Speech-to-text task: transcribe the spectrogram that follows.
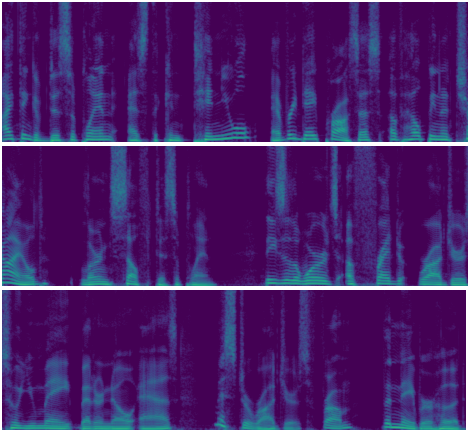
I think of discipline as the continual, everyday process of helping a child learn self discipline. These are the words of Fred Rogers, who you may better know as Mr. Rogers from the neighborhood.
